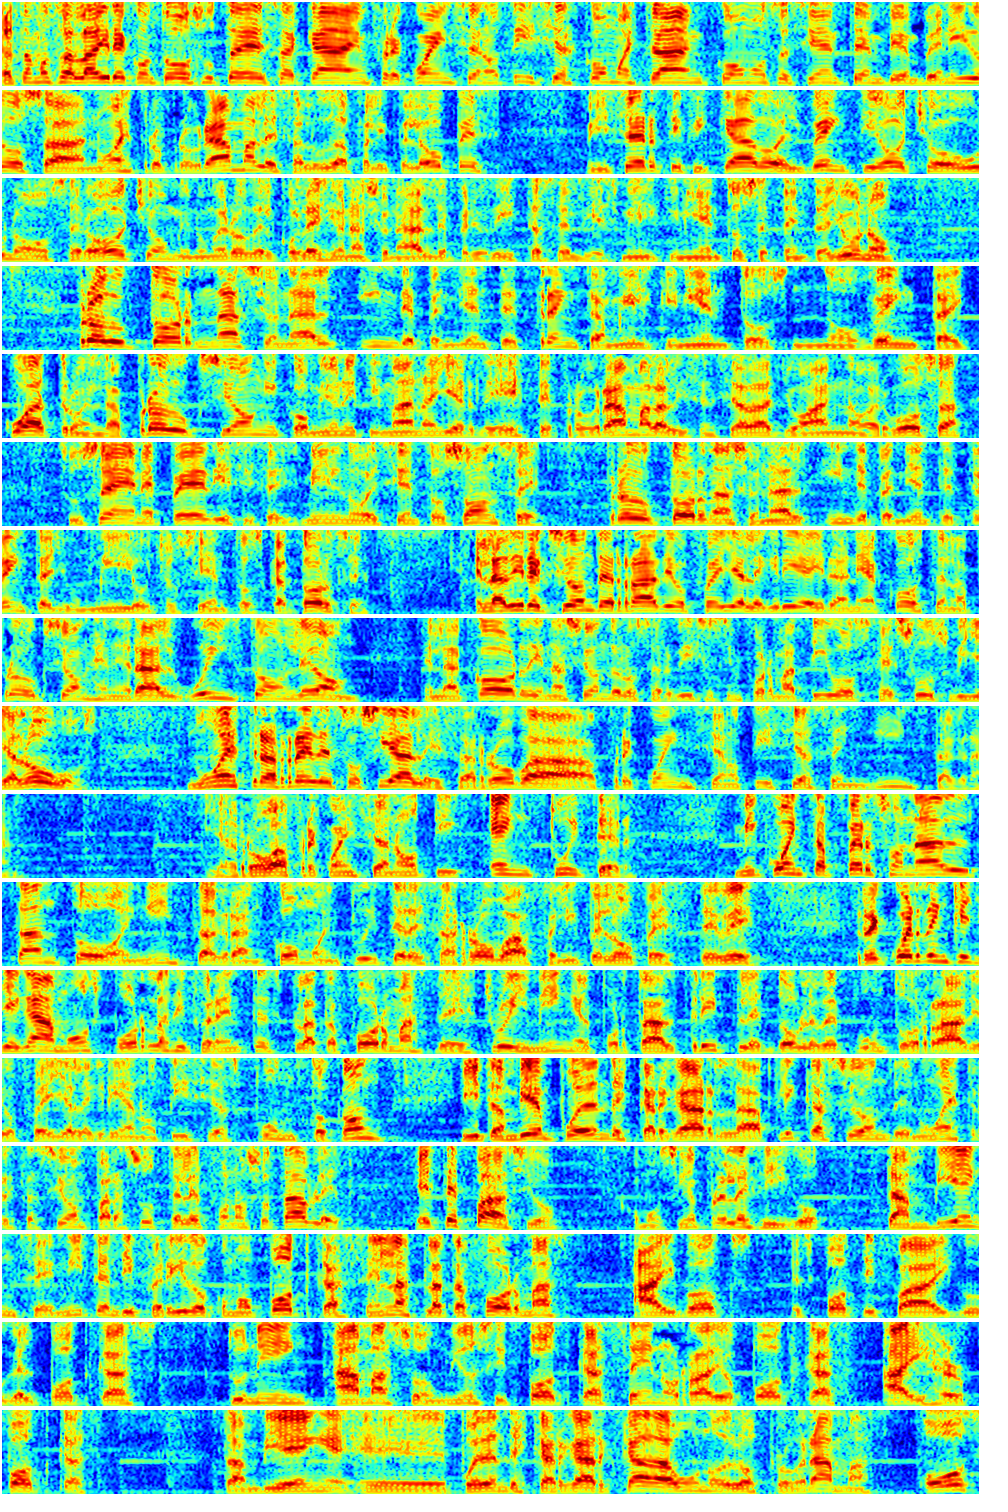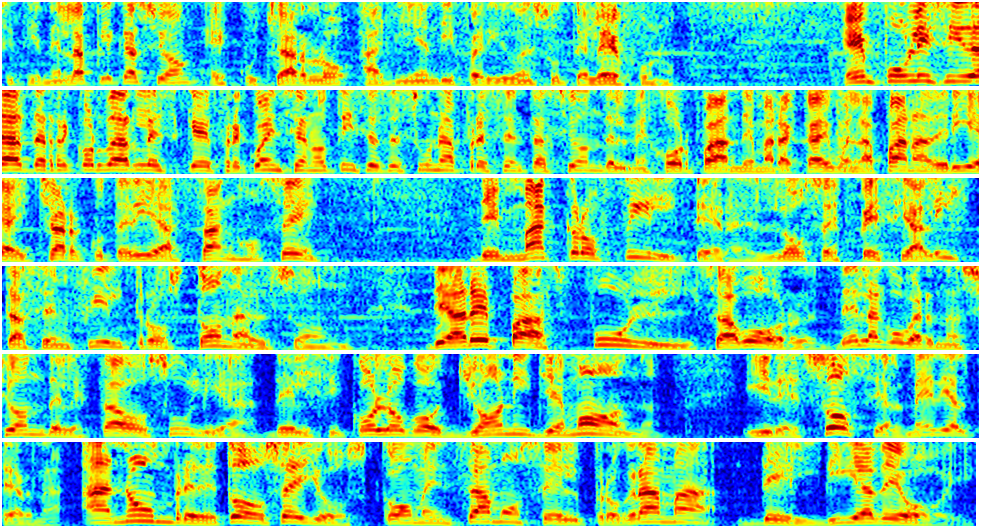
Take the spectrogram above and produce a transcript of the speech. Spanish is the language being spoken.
Ya estamos al aire con todos ustedes acá en Frecuencia Noticias. ¿Cómo están? ¿Cómo se sienten? Bienvenidos a nuestro programa. Les saluda Felipe López. Mi certificado el 28108, mi número del Colegio Nacional de Periodistas el 10571. Productor Nacional Independiente 30594 en la producción y community manager de este programa, la licenciada Joanna Barbosa su CNP 16911, productor nacional independiente 31814. En la dirección de Radio Fe y Alegría, Iranía Costa, en la producción general Winston León, en la coordinación de los servicios informativos Jesús Villalobos. Nuestras redes sociales, arroba frecuencia noticias en Instagram y arroba frecuencia noti en Twitter. Mi cuenta personal, tanto en Instagram como en Twitter, es arroba Felipe López TV. Recuerden que llegamos por las diferentes plataformas de streaming, el portal www.radiofeyalegrianoticias.com y también pueden descargar la aplicación de nuestra estación para sus teléfonos o tablet. Este espacio, como siempre les digo, también se emite en diferido como podcast en las plataformas iBox, Spotify, Google Podcast, TuneIn, Amazon Music Podcast, Seno Radio Podcast, iHeart Podcast también eh, pueden descargar cada uno de los programas o si tienen la aplicación, escucharlo allí en diferido en su teléfono. En publicidad, recordarles que Frecuencia Noticias es una presentación del mejor pan de Maracaibo en la panadería y charcutería San José. De Macrofilter, los especialistas en filtros Donaldson. De arepas full sabor de la gobernación del estado Zulia, del psicólogo Johnny Gemón y de Social Media Alterna. A nombre de todos ellos, comenzamos el programa del día de hoy.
